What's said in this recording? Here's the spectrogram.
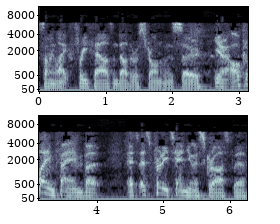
something like three thousand other astronomers. So you know, I'll claim fame, but it's it's pretty tenuous grasp there.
